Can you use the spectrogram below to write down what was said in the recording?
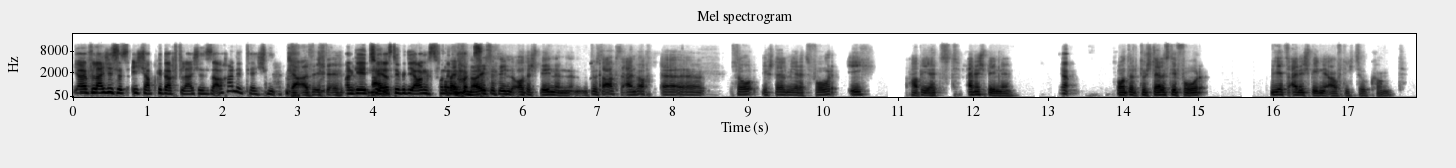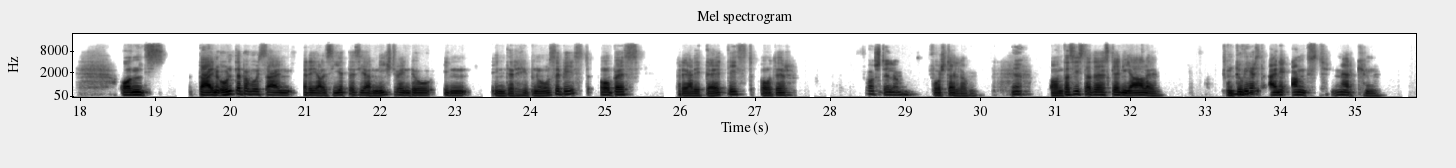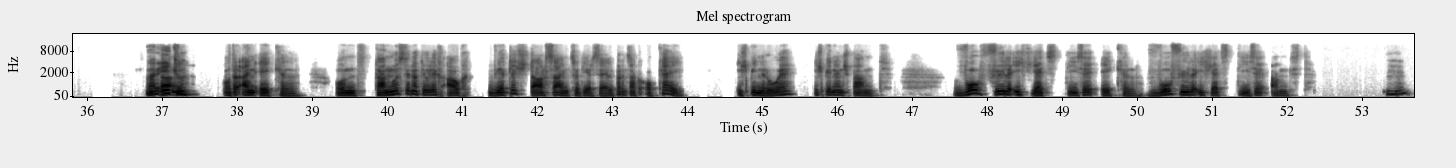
Ja, vielleicht ist es, ich habe gedacht, vielleicht ist es auch eine Technik. Ja, also ich, äh, Man geht nein, zuerst über die Angst von ob den Mäusen. Mäuse sind oder Spinnen. Du sagst einfach äh, so, ich stelle mir jetzt vor, ich habe jetzt eine Spinne. Ja. Oder du stellst dir vor, wie jetzt eine Spinne auf dich zukommt. Und dein Unterbewusstsein realisiert es ja nicht, wenn du in, in der Hypnose bist, ob es Realität ist oder Vorstellung. Vorstellung. Ja. Und das ist das Geniale. Und du mhm. wirst eine Angst merken. Und ein dann, Ekel. Oder ein Ekel. Und dann musst du natürlich auch wirklich stark sein zu dir selber und sagen, okay, ich bin Ruhe, ich bin entspannt. Wo fühle ich jetzt diese Ekel? Wo fühle ich jetzt diese Angst? Mhm.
